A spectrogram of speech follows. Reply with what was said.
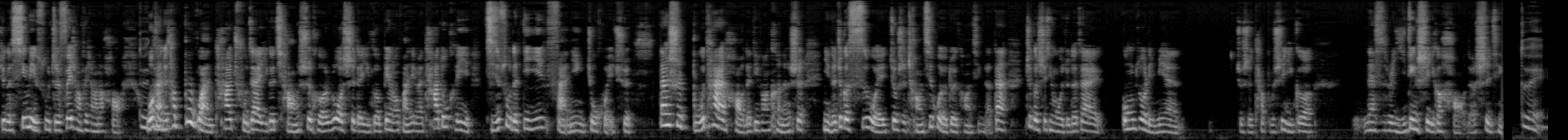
这个心理素质非常非常的好，我感觉他不管他处在一个强势和弱势的一个辩论环境里面，他都可以急速的第一反应就回去。但是不太好的地方可能是你的这个思维就是长期会有对抗性的，但这个事情我觉得在工作里面就是它不是一个 necessary 一定是一个好的事情，对。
